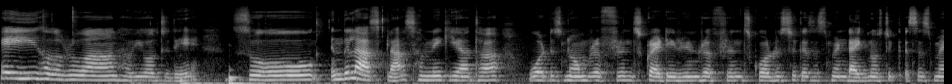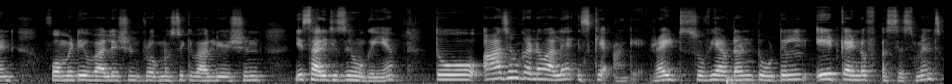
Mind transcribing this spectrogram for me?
Hey, hello everyone, how are you all today? So, in the last class हमने किया था what is norm reference, criterion reference, quadristic assessment, diagnostic assessment, formative evaluation, prognostic evaluation ये सारी चीज़ें हो गई हैं तो आज हम करने वाले हैं इसके आगे right so we have done total eight kind of assessments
